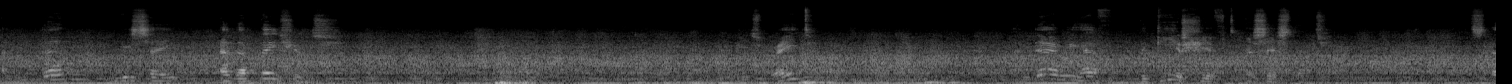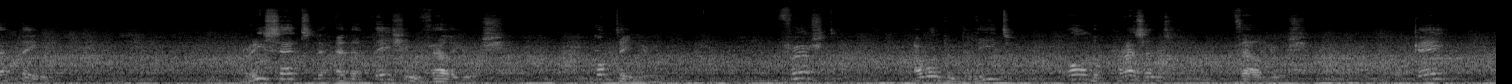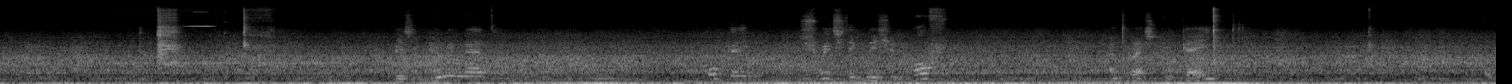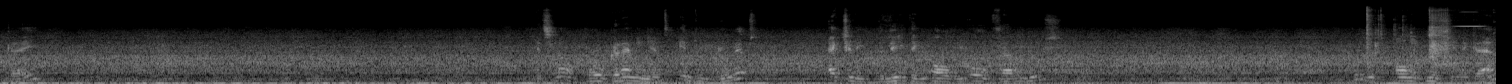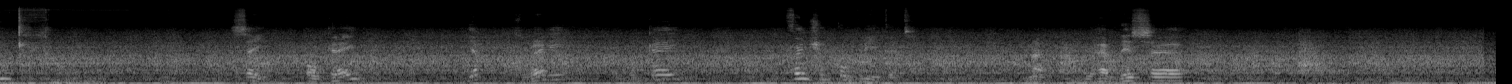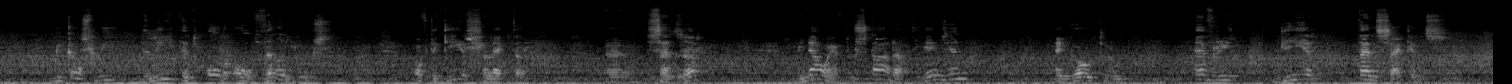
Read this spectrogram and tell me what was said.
And then we say adaptations. Please wait. And there we have the gear shift assistant. It's that thing. Reset the adaptation values. Continue. First, I want to delete all the present values. Okay? Busy doing that. Okay, switch the ignition off and press OK. OK. It's now programming it into the unit, actually deleting all the old values. Put it on ignition again. Say OK. Yep, it's ready. OK. Function completed. Now you have this uh, because we deleted all the old values of the gear selector uh, sensor we now have to start up the engine and go through every gear 10 seconds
